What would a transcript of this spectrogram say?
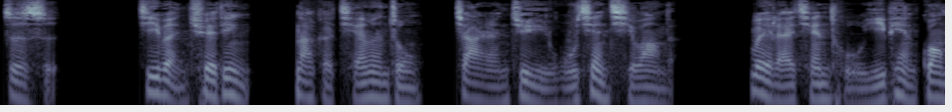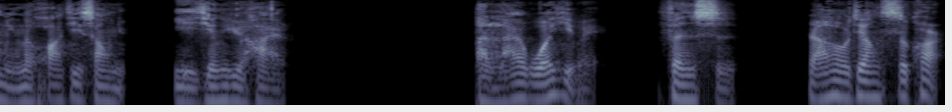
至此，基本确定那个前文中家人寄予无限期望的、未来前途一片光明的花季少女已经遇害了。本来我以为分尸。然后将尸块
